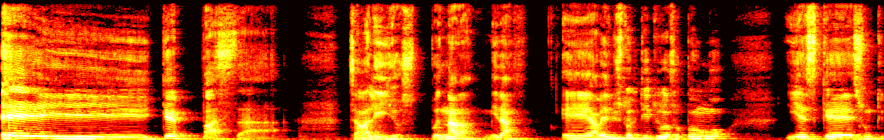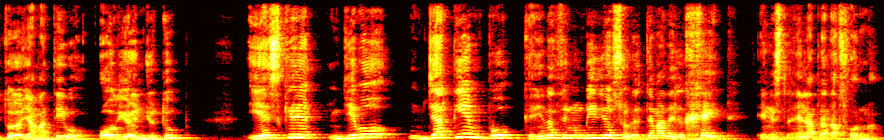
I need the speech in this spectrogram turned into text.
¡Ey! ¿Qué pasa? Chavalillos, pues nada, mirad, eh, habéis visto el título supongo, y es que es un título llamativo, odio en YouTube, y es que llevo ya tiempo queriendo hacer un vídeo sobre el tema del hate en, la plataforma.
